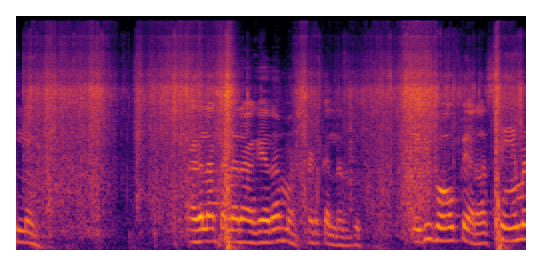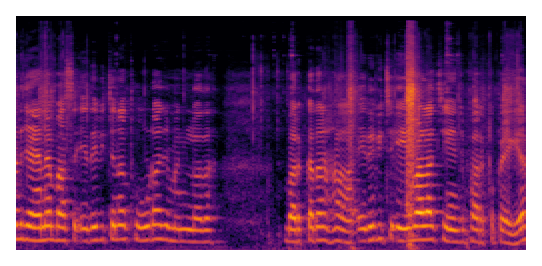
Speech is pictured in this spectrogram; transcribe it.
ਲਓ। ਅਗਲਾ ਕਲਰ ਆ ਗਿਆ ਦਾ ਮਸਟਰਡ ਕਲਰ ਦੇ ਇਹ ਵੀ ਬਹੁਤ ਪਿਆਰਾ ਸੇਮ ਡਿਜ਼ਾਈਨ ਹੈ। ਬਸ ਇਹਦੇ ਵਿੱਚ ਨਾ ਥੋੜਾ ਜਿਹਾ ਮੈਨੂੰ ਲੱਗਦਾ ਵਰਕ ਦਾ, ਹਾਂ, ਇਹਦੇ ਵਿੱਚ ਇਹ ਵਾਲਾ ਚੇਂਜ ਫ਼ਰਕ ਪੈ ਗਿਆ।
